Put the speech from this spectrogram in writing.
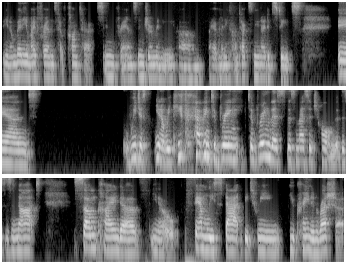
you know, many of my friends have contacts in France, in Germany. Um, I have many contacts in the United States. And we just, you know, we keep having to bring to bring this this message home that this is not some kind of you know family spat between Ukraine and Russia,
